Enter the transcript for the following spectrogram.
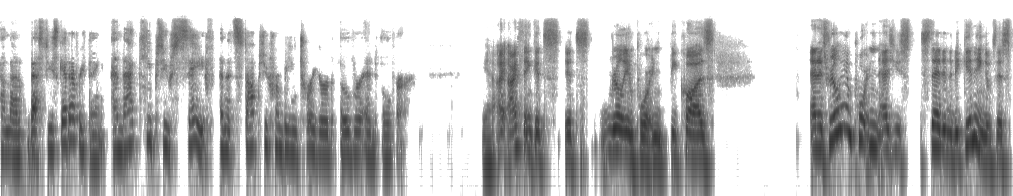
and then besties get everything and that keeps you safe and it stops you from being triggered over and over Yeah, I, I think it's it's really important because, and it's really important, as you said in the beginning of this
